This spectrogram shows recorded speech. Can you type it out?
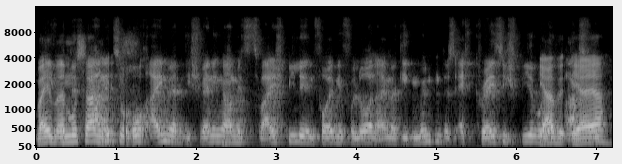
Weil ich man muss gar sagen, nicht so hoch einwerten. Die Schwenninger haben jetzt zwei Spiele in Folge verloren. Einmal gegen München, das echt crazy Spiel, wo Ja, Brax ja, ja.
